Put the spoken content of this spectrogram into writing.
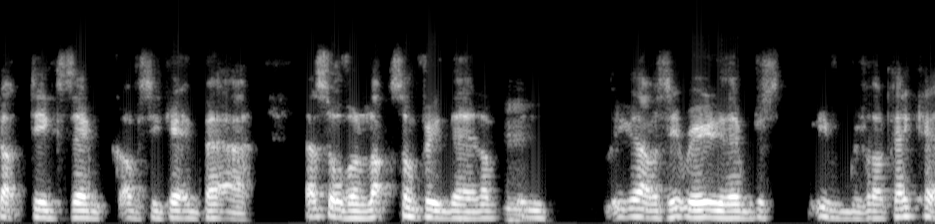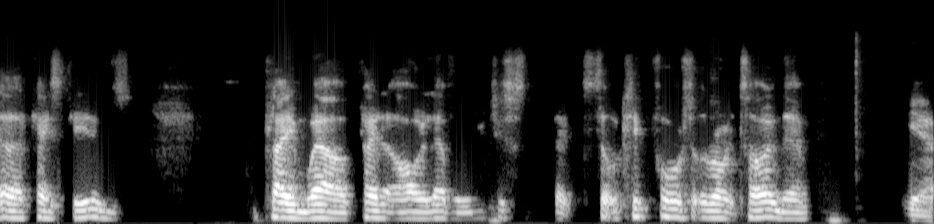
got Diggs then obviously getting better. That sort of unlocked something there. And, mm. that was it really. Then were just even with like uh, Case Keenum's playing well, playing at a high level. We just like, sort of clicked for us at the right time there. Yeah.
